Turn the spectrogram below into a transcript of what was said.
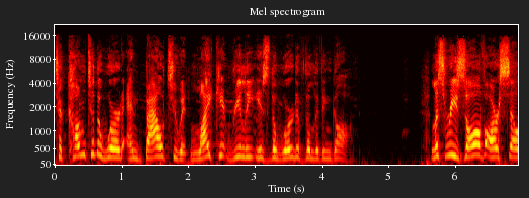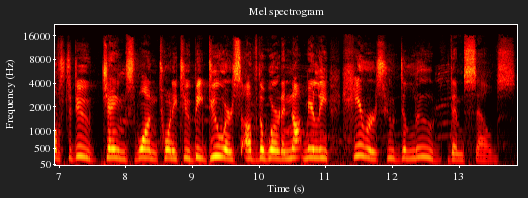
to come to the Word and bow to it like it really is the Word of the living God. Let's resolve ourselves to do James 1 22, be doers of the word and not merely hearers who delude themselves.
